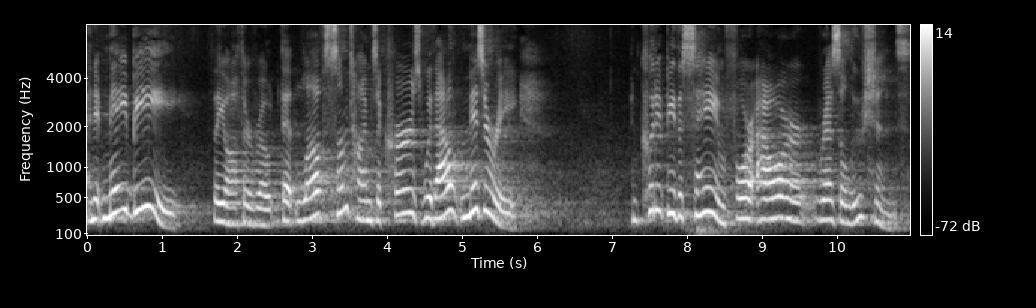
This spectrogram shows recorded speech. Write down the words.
And it may be, the author wrote, that love sometimes occurs without misery, and could it be the same for our resolutions,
